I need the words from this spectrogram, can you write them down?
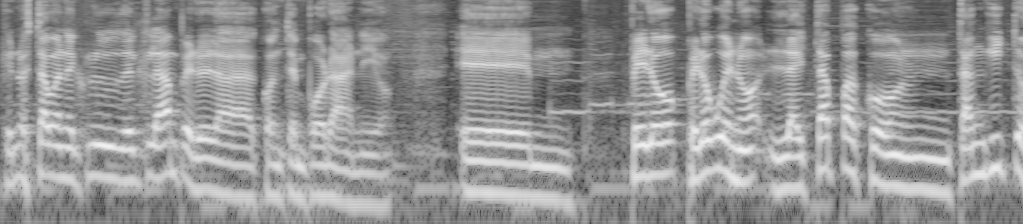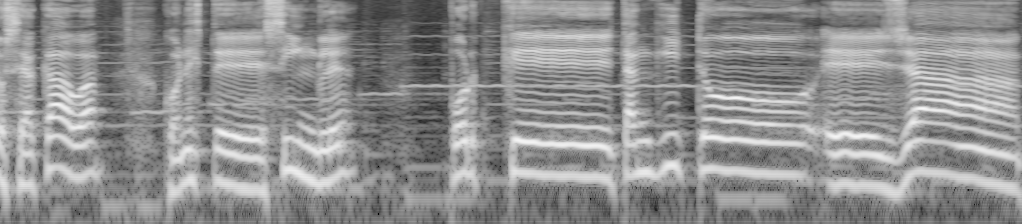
que no estaba en el Club del Clan, pero era contemporáneo. Em, pero, pero bueno, la etapa con Tanguito se acaba con este single porque Tanguito eh, ya,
